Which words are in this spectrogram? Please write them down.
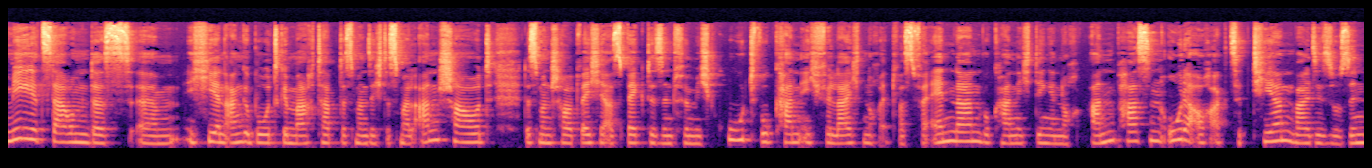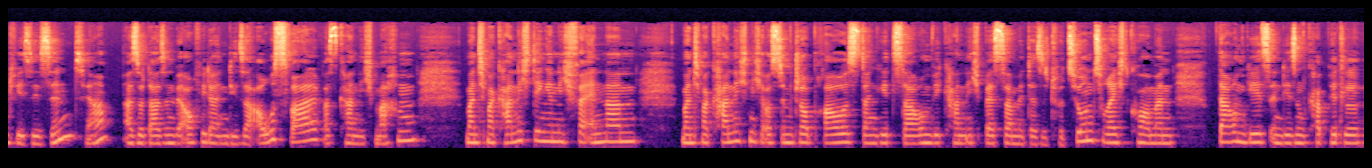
mir geht es darum, dass ähm, ich hier ein Angebot gemacht habe, dass man sich das mal anschaut, dass man schaut, welche Aspekte sind für mich gut, wo kann ich vielleicht noch etwas verändern, wo kann ich Dinge noch anpassen oder auch akzeptieren, weil sie so sind, wie sie sind. Ja, also da sind wir auch wieder in dieser Auswahl. Was kann ich machen? Manchmal kann ich Dinge nicht verändern, manchmal kann ich nicht aus dem Job raus. Dann geht es darum, wie kann ich besser mit der Situation zurechtkommen. Darum geht es in diesem Kapitel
